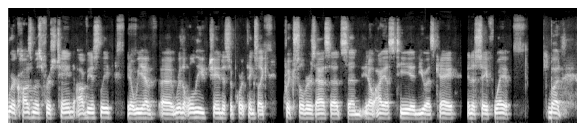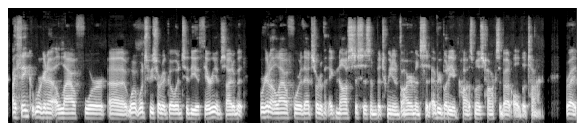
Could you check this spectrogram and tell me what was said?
we're Cosmos first chain. Obviously, you know we have uh, we're the only chain to support things like Quicksilver's assets and you know IST and USK in a safe way. But I think we're going to allow for uh, once we sort of go into the Ethereum side of it, we're going to allow for that sort of agnosticism between environments that everybody in Cosmos talks about all the time, right?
